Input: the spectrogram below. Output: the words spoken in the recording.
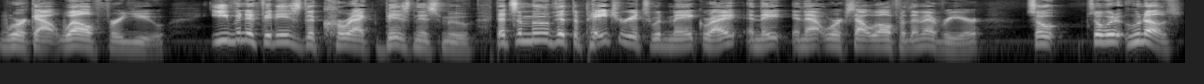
work out well for you. Even if it is the correct business move. That's a move that the Patriots would make, right? And they and that works out well for them every year. So so who knows?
